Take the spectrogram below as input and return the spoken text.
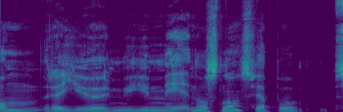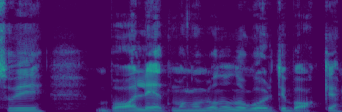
Andre gjør mye mer enn oss nå, så vi, på, så vi var ledende mange områder, og nå går det tilbake.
